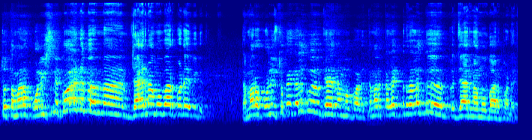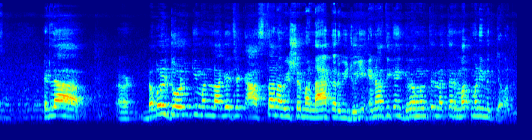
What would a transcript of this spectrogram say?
તો તમારા પોલીસને કોઈ ને જાહેરનામો બહાર પડે એવી રીતે? તમારો પોલીસ તો કંઈક અલગ જાહેરનામું પાડે. તમારા કલેક્ટર અલગ જાહેરનામું બહાર પડે છે. એટલે ડબલ ઢોલકી મને લાગે છે કે આસ્થાના વિષયમાં ના કરવી જોઈએ. એનાથી કંઈ ગૃહમંત્રીને અત્યારે મત મળી નથી જવાના.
